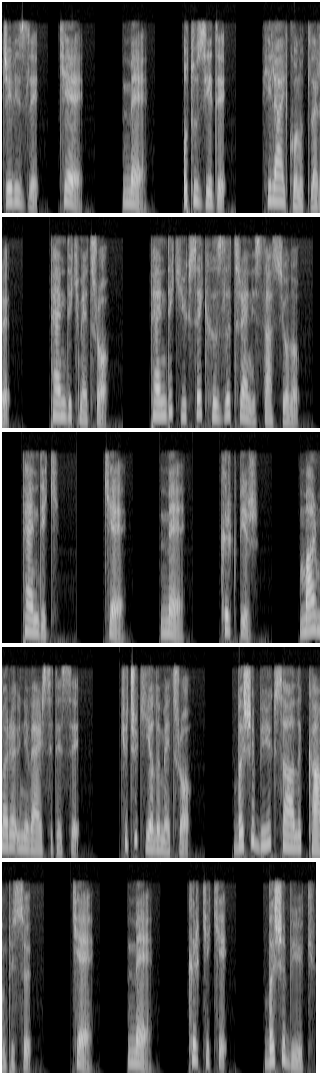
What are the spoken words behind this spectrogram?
Cevizli. K, M, 37. Hilal Konutları. Pendik Metro. Pendik Yüksek Hızlı Tren İstasyonu. Pendik. K, M, 41. Marmara Üniversitesi. Küçük Yalı Metro. Başı Büyük Sağlık Kampüsü. K, M, 42. Başı Büyük.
